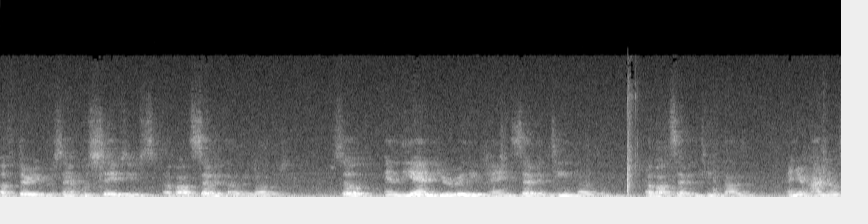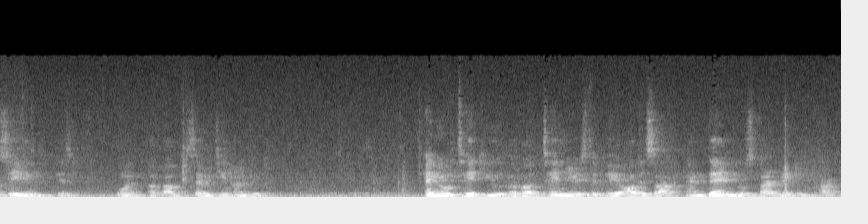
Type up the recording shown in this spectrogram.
of 30%, which saves you about $7,000. So in the end, you're really paying 17,000, about 17,000, and your annual savings is one, about 1,700. And it will take you about 10 years to pay all this off, and then you'll start making profits.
